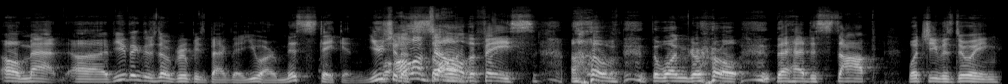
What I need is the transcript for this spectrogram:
oh, Matt! Uh, if you think there's no groupies back there, you are mistaken. You Well, should have I'm saw the face of the one girl that had to stop what she was doing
